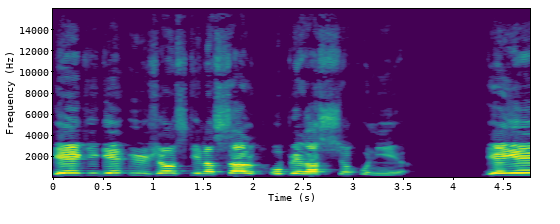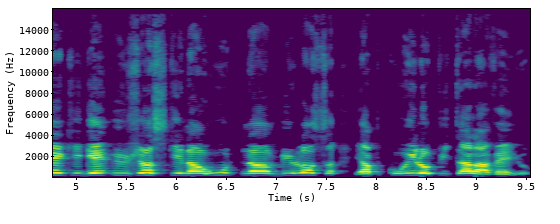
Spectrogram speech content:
Gen ki gen urjans ki nan sal operasyon konye ya. Genyen ki gen urjans ki nan wout nan ambulans yap kouri l'opital ave yo.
